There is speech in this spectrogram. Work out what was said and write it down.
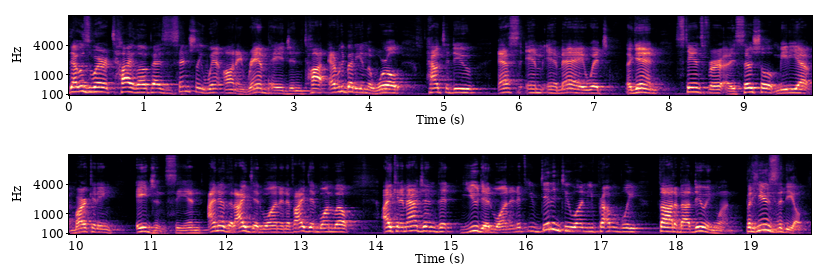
that was where Tai Lopez essentially went on a rampage and taught everybody in the world how to do SMMA, which again stands for a social media marketing agency. And I know that I did one, and if I did one, well, I can imagine that you did one, and if you didn't do one, you probably thought about doing one. But here's the deal.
